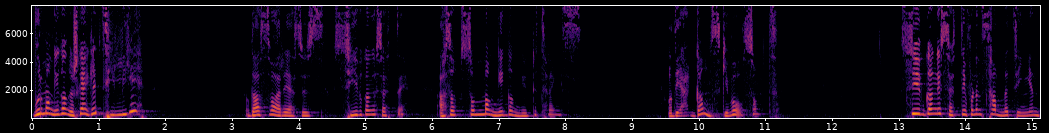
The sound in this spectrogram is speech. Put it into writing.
hvor mange ganger skal jeg egentlig tilgi?' Og Da svarer Jesus syv ganger 70. Altså så mange ganger det trengs. Og det er ganske voldsomt. Syv ganger 70 for den samme tingen,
